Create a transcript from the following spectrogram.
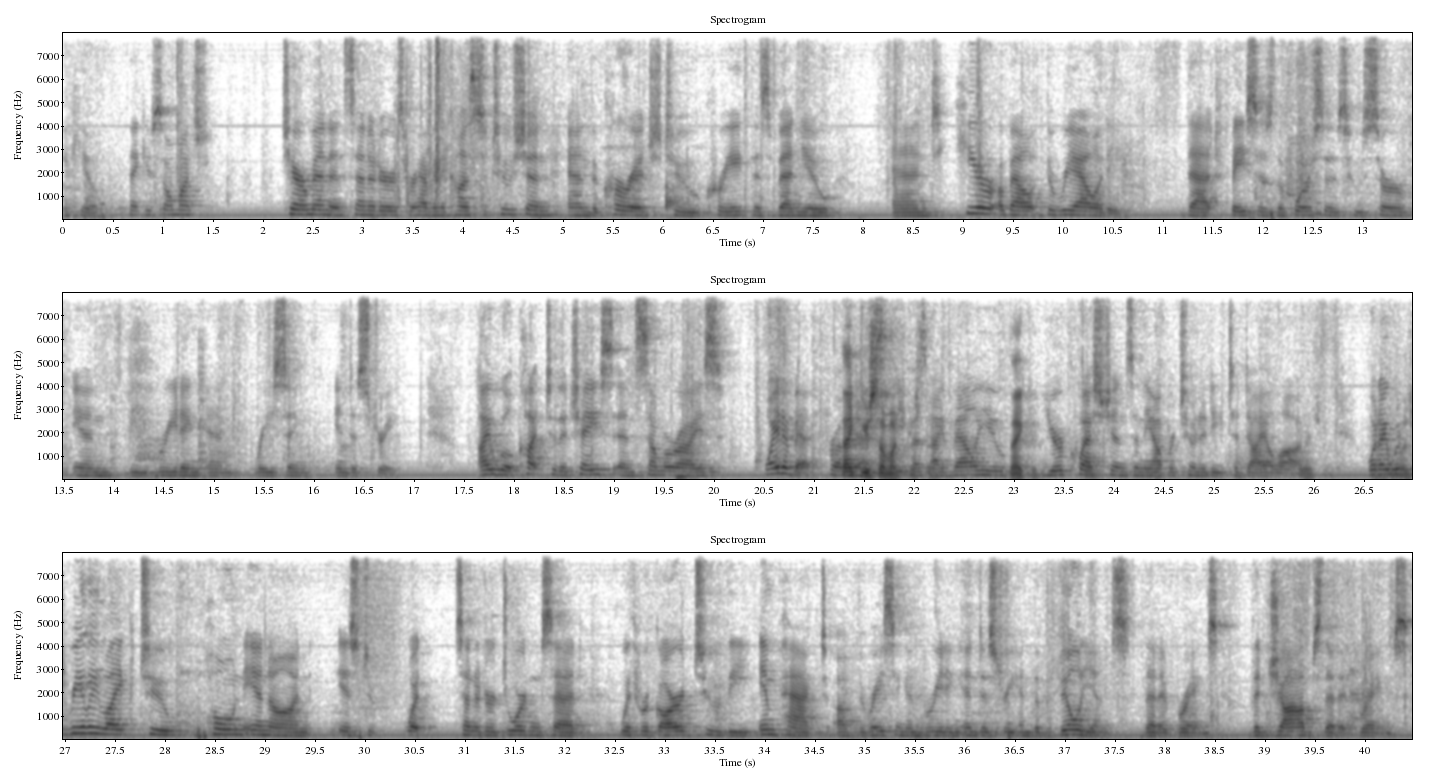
Thank you. Thank you so much, Chairman and Senators, for having the Constitution and the courage to create this venue and hear about the reality that faces the horses who serve in the breeding and racing industry. I will cut to the chase and summarize quite a bit from Thank you so much, Because Ms. I value Thank you. your questions and the opportunity to dialogue. What I would really like to hone in on is to, what Senator Jordan said with regard to the impact of the racing and breeding industry and the billions that it brings, the jobs that it brings.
